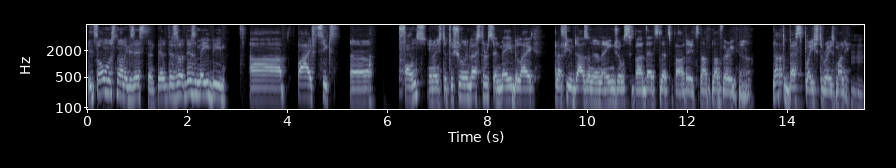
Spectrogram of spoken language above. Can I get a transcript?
it's almost non-existent. There, there's a, there's maybe uh, five six uh, funds, you know, institutional investors, and maybe like and a few dozen in angels, but that's that's about it. It's not not very uh, not the best place to raise money. Mhm.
